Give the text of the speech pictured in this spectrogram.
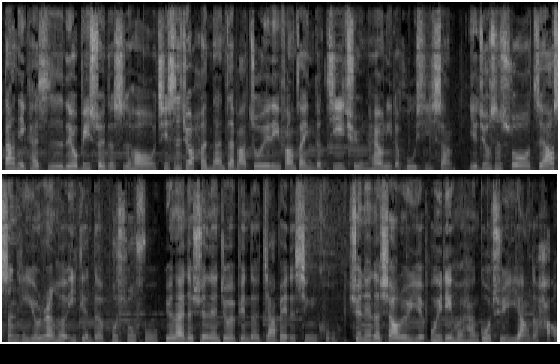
当你开始流鼻水的时候，其实就很难再把注意力放在你的肌群还有你的呼吸上。也就是说，只要身体有任何一点的不舒服，原来的训练就会变得加倍的辛苦，训练的效率也不一定会和过去一样的好。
